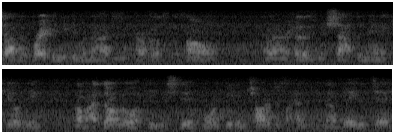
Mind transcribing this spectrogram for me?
tried to break in Nicki Minaj's and her husband's home, and her husband shot the man and killed him. Um, I don't know if he is still going through them charges. I haven't been updated yet,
